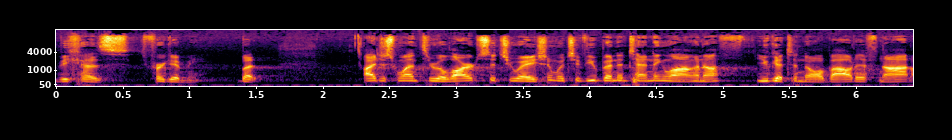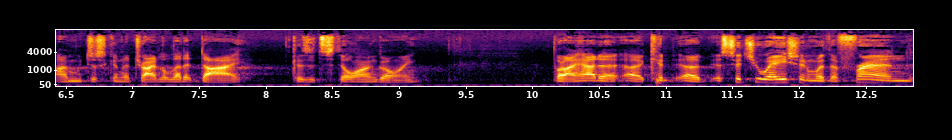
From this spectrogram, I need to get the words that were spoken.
Because, forgive me, but I just went through a large situation, which if you've been attending long enough, you get to know about. If not, I'm just going to try to let it die because it's still ongoing. But I had a, a, a, situation with a friend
